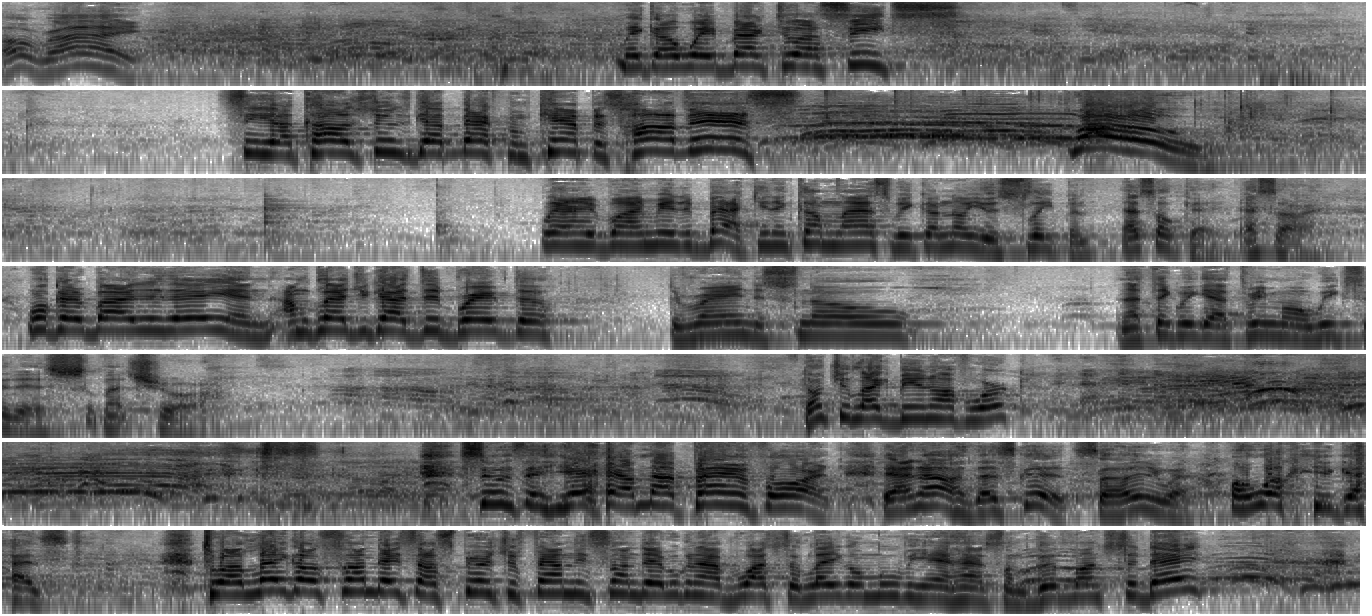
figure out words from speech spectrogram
All right. Make our way back to our seats. See how college students got back from campus harvest. Whoa! Well, everybody made it back. You didn't come last week. I know you were sleeping. That's okay. That's all right. Welcome everybody today, and I'm glad you guys did brave the, the rain, the snow, and I think we got three more weeks of this. I'm not sure. Don't you like being off work? Soon say, yeah, I'm not paying for it. Yeah, I know, that's good. So anyway, well, welcome you guys to our Lego Sundays, our spiritual family Sunday. We're going to have watched the Lego movie and have some good lunch today.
